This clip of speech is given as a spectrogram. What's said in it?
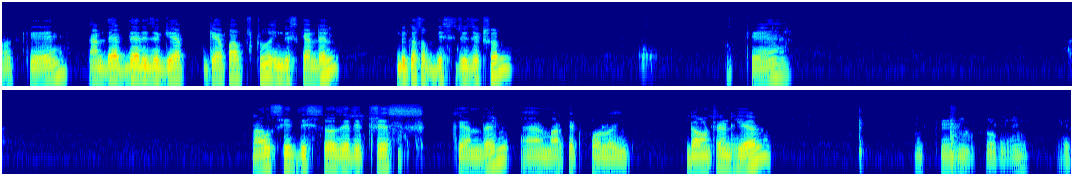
Okay and there there is a gap gap up too in this candle because of this rejection. Okay. Now see this was a retrace candle and market following downtrend here okay no problem yes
